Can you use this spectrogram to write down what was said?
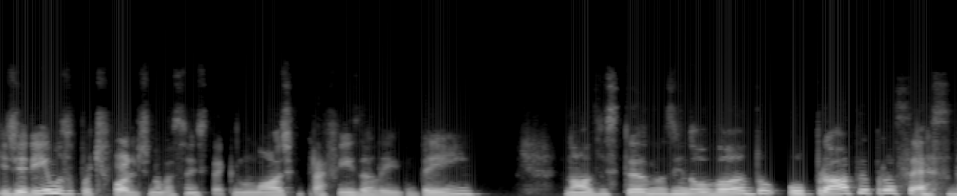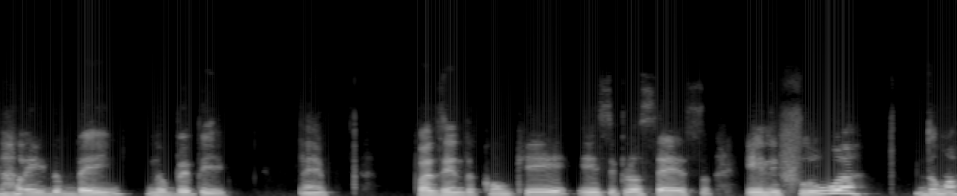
que gerimos o portfólio de inovações tecnológicas para fins da lei do bem, nós estamos inovando o próprio processo da lei do bem no bebê, né? Fazendo com que esse processo ele flua de uma,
